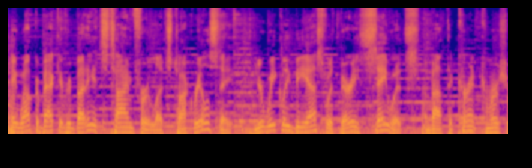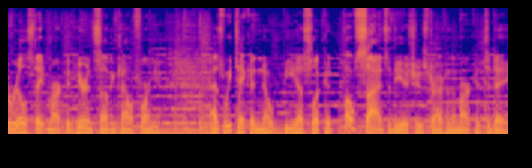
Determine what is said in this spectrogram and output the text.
Hey, welcome back, everybody. It's time for Let's Talk Real Estate, your weekly BS with Barry Saywitz about the current commercial real estate market here in Southern California. As we take a no BS look at both sides of the issues driving the market today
